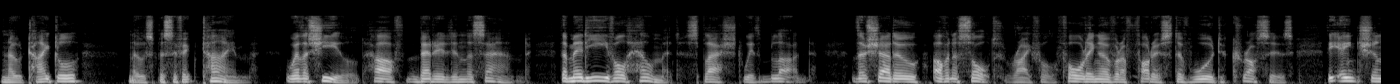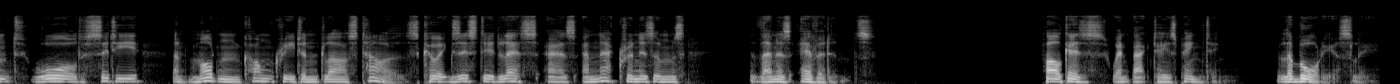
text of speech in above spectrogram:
No title, no specific time, with a shield half buried in the sand, the medieval helmet splashed with blood, the shadow of an assault rifle falling over a forest of wood crosses, the ancient walled city and modern concrete and glass towers coexisted less as anachronisms than as evidence. Faulques went back to his painting, laboriously,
